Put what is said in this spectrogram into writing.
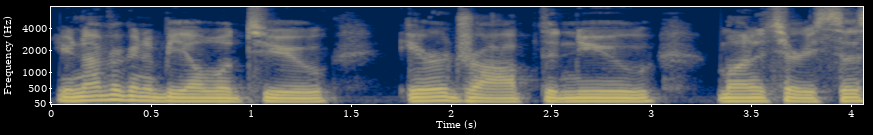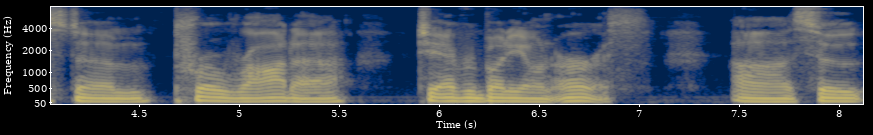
You're never going to be able to airdrop the new monetary system pro rata to everybody on Earth. Uh, so,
